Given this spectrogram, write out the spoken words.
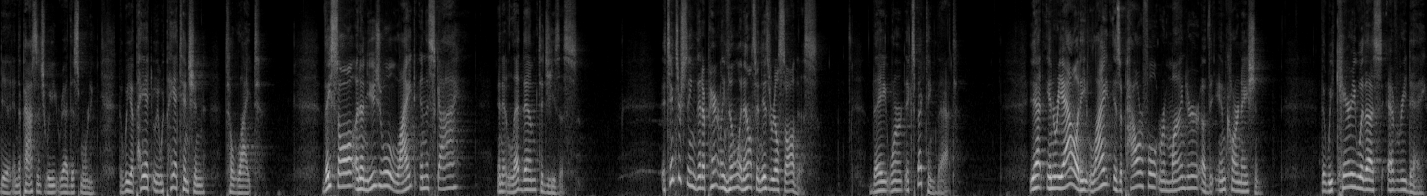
did in the passage we read this morning that we pay, we pay attention to light. They saw an unusual light in the sky and it led them to Jesus. It's interesting that apparently no one else in Israel saw this. They weren't expecting that. Yet, in reality, light is a powerful reminder of the incarnation. that we carry with us every day,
